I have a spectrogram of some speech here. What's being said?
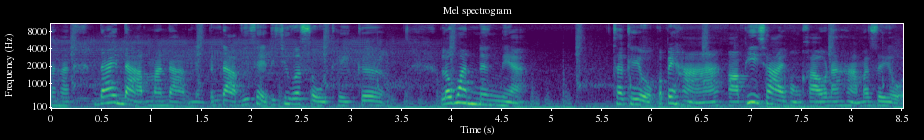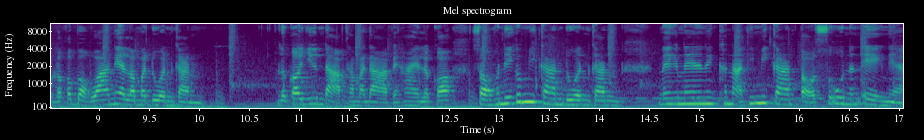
นะคะ ได้ดาบมาดาบหนึ่งเป็นดาบพิเศษที่ชื่อว่าโซเทเกอร์แล้ววันหนึ่งเนี่ยทาเคโยก็ไปหาหาพี่ชายของเขานะหามาเซโยแล้วก็บอกว่าเนี่ยเรามาดวลกันแล้วก็ยื่นดาบธรรมดาไปให้ แล้วก็สองคนนี้ก็มีการดวลกัน ในในในขณะที่มีการต่อสู้นั่นเองเนี่ย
